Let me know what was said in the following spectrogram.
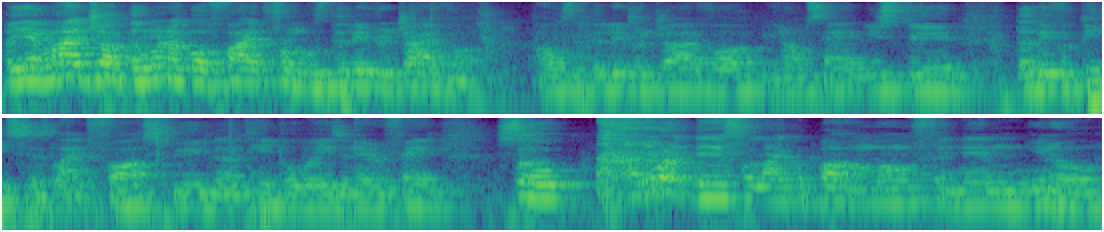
But yeah, my job, the one I got fired from was delivery driver. I was a delivery driver, you know what I'm saying? Used to deliver pizzas like fast food and takeaways and everything. So I worked there for like about a month and then, you know,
